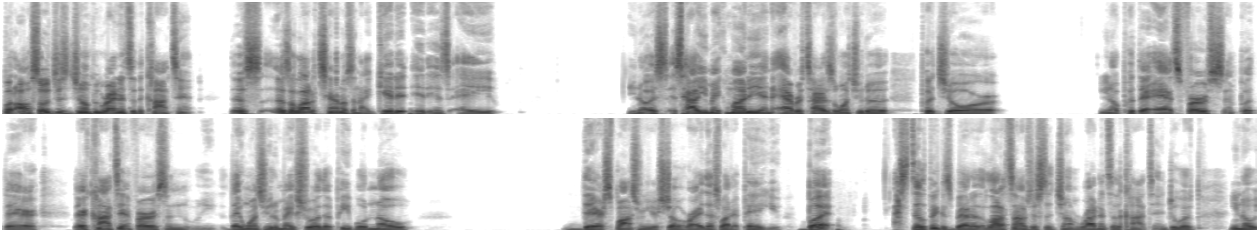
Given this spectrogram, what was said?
but also just jumping right into the content there's there's a lot of channels and I get it. It is a you know, it's it's how you make money and advertisers want you to put your you know, put their ads first and put their their content first and they want you to make sure that people know they're sponsoring your show, right? That's why they're paying you. But I still think it's better a lot of times just to jump right into the content, do a, you know,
